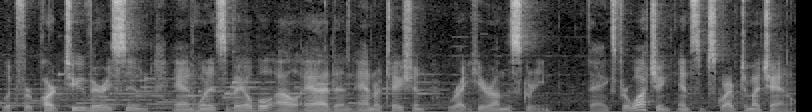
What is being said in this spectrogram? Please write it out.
Look for part 2 very soon, and when it's available I'll add an annotation right here on the screen. Thanks for watching, and subscribe to my channel.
